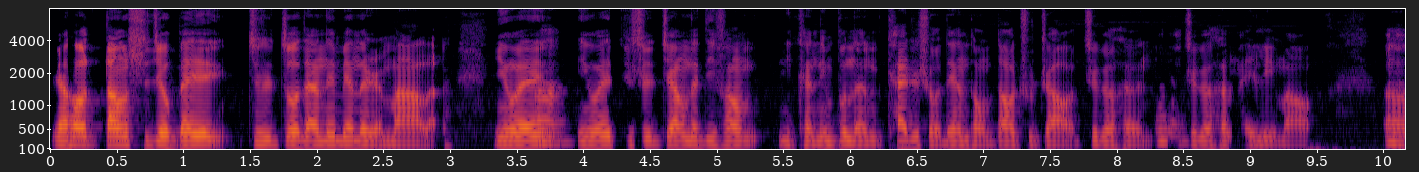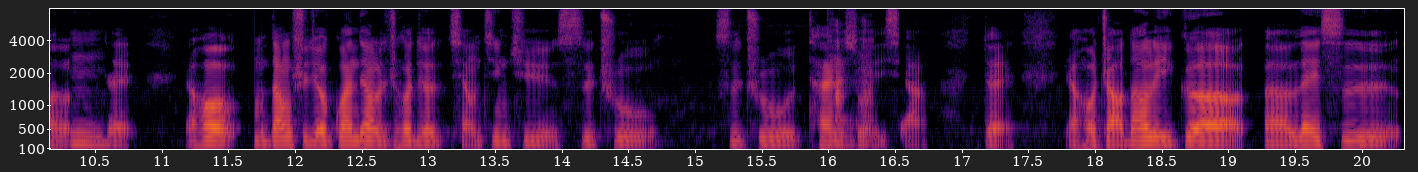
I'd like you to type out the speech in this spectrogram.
然后当时就被就是坐在那边的人骂了，因为因为就是这样的地方，你肯定不能开着手电筒到处照，这个很这个很没礼貌，呃，对。然后我们当时就关掉了，之后就想进去四处四处探索一下，对。然后找到了一个呃类似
